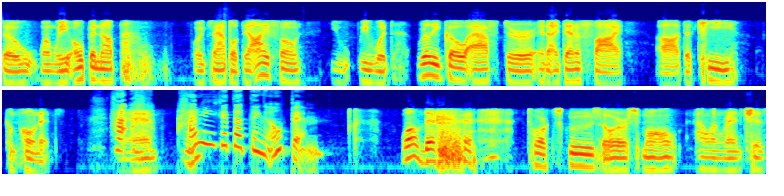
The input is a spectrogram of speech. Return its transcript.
So when we open up, for example, the iPhone, you, we would really go after and identify uh, the key components. How, and, how do you get that thing open? Well, they're Torx screws or small Allen wrenches.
